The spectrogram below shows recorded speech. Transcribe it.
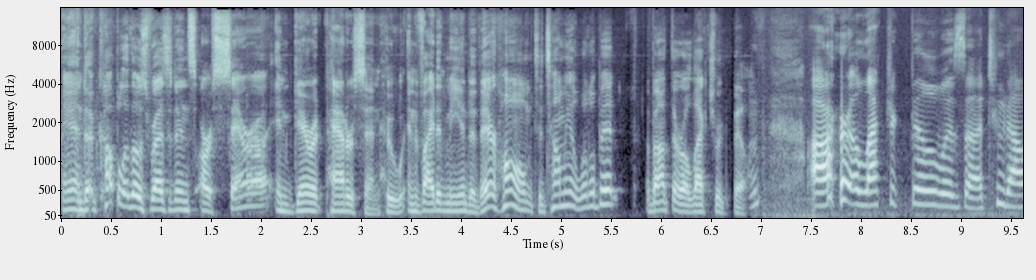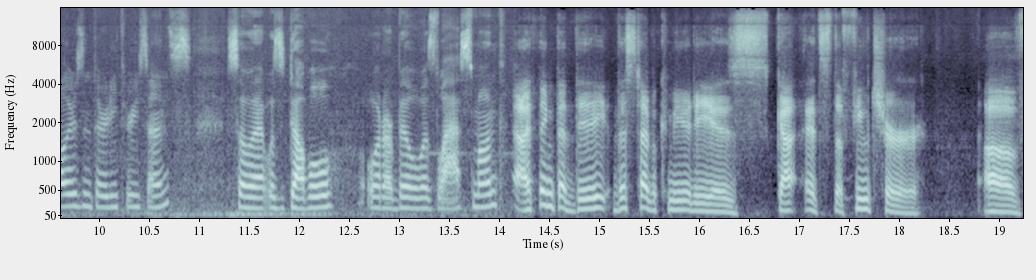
And a couple of those residents are Sarah and Garrett Patterson, who invited me into their home to tell me a little bit about their electric bill. Our electric bill was uh, $2.33, so that was double what our bill was last month. I think that the, this type of community is got it's the future of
